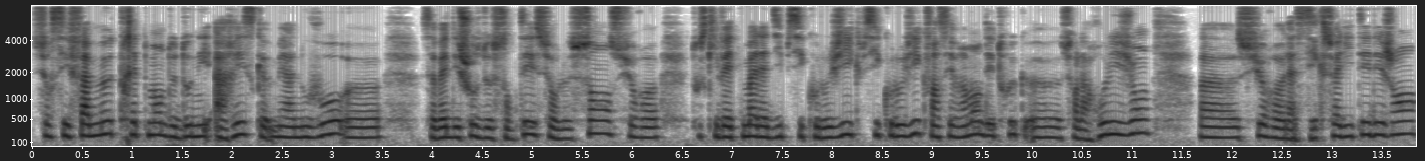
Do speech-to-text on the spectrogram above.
sur ces fameux traitements de données à risque, mais à nouveau, euh, ça va être des choses de santé, sur le sang, sur tout ce qui va être maladie psychologique, psychologique, enfin c'est vraiment des trucs sur la religion, euh, sur euh, la sexualité des gens.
